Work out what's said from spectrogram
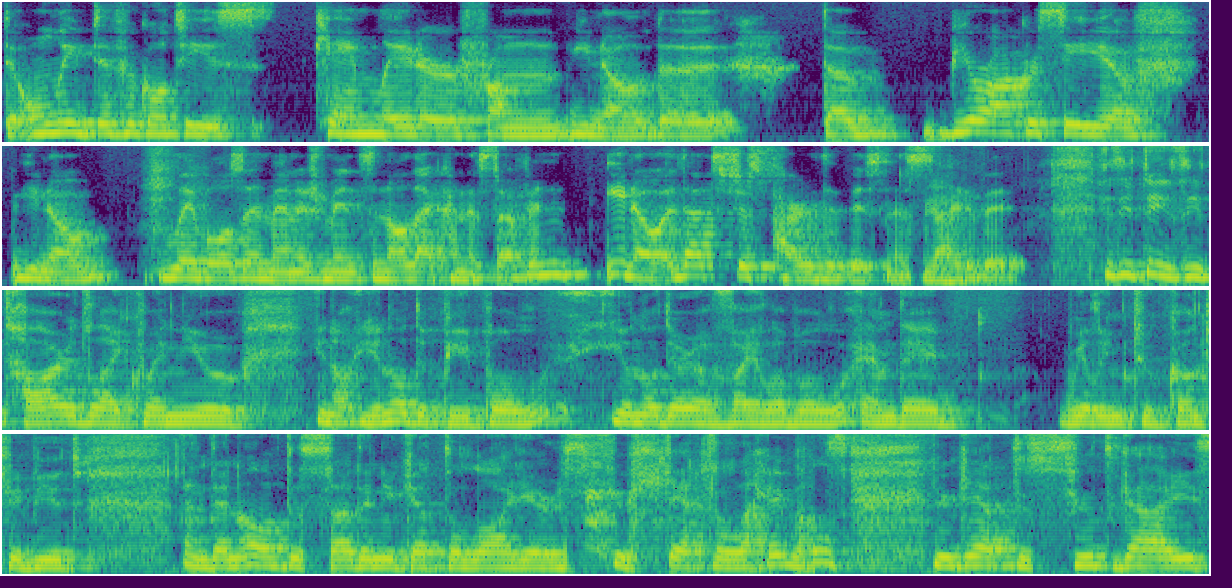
the only difficulties came later from you know the the bureaucracy of you know labels and managements and all that kind of stuff and you know that's just part of the business Yeah. side of it Is it is it hard like when you you know you know the people you know they're available and they willing to contribute and then all of a sudden you get the lawyers you get the labels you get the suit guys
